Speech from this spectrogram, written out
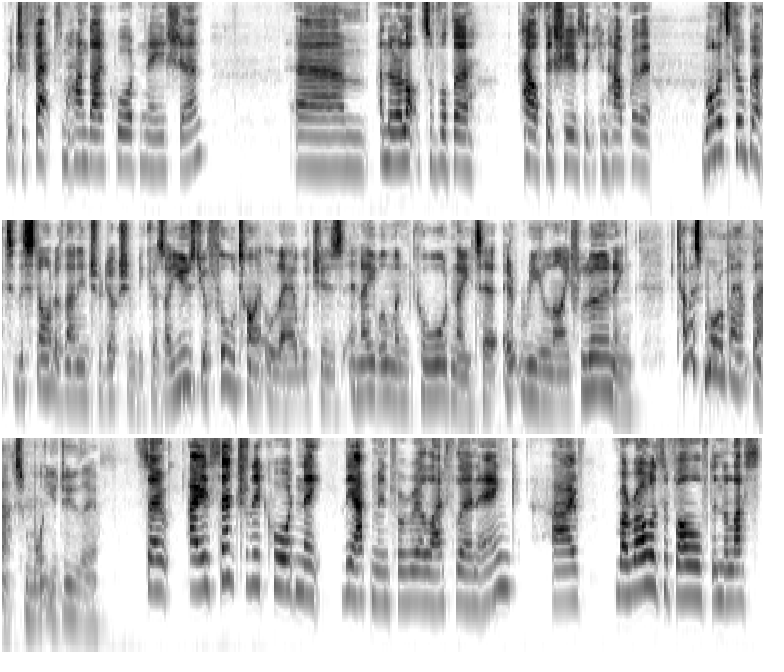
which affects my hand-eye coordination. Um, and there are lots of other health issues that you can have with it. Well, let's go back to the start of that introduction because I used your full title there, which is Enablement Coordinator at Real Life Learning. Tell us more about that and what you do there. So I essentially coordinate the admin for real life learning. I've my role has evolved in the last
